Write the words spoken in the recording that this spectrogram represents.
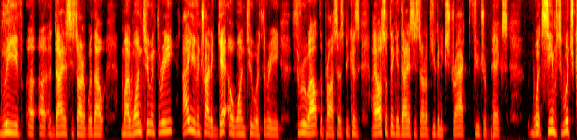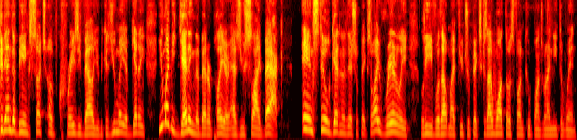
leave a, a, a, dynasty startup without my one, two, and three. I even try to get a one, two, or three throughout the process because I also think in dynasty startups you can extract future picks. What seems which could end up being such a crazy value because you may have getting you might be getting the better player as you slide back and still get an additional pick. So I rarely leave without my future picks because I want those fun coupons when I need to win.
